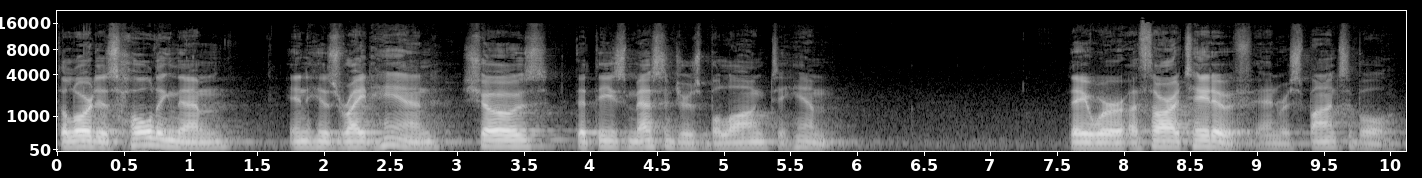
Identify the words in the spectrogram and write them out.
the Lord is holding them in his right hand shows that these messengers belong to him. They were authoritative and responsible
